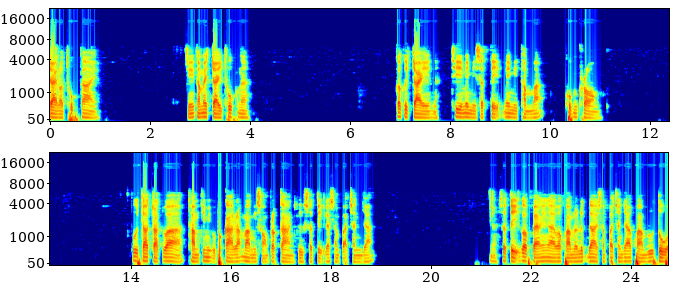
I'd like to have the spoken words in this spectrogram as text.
ใจเราทุกข์ได้ สิ่งที่ทำให้ใจทุกข์นะ ก็คือใจนะที่ไม่มีสติไม่มีธรรมะคุ้มครอง ผู้เจ้าตรัสว่าธรรมที่มีอุปการะมากมีสองประการคือสติและสัมปชัญญะสติก็แปลง่ายๆว่าความระลึกได้สัมปชัญญะความรู้ตัว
